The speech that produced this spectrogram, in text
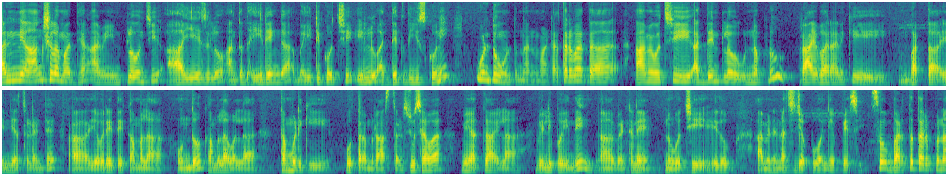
అన్ని ఆంక్షల మధ్య ఆమె ఇంట్లోంచి ఆ ఏజ్లో అంత ధైర్యంగా బయటికి వచ్చి ఇల్లు అద్దెకు తీసుకొని ఉంటూ ఉంటుందన్నమాట. తర్వాత ఆమె వచ్చి అద్దెంట్లో ఉన్నప్పుడు రాయబారానికి భర్త ఏం చేస్తాడంటే ఎవరైతే కమల ఉందో కమల వల్ల తమ్ముడికి ఉత్తరం రాస్తాడు. చూసావా? మీ అక్క ఇలా వెళ్ళిపోయింది వెంటనే నువ్వు వచ్చి ఏదో ఆమెను నచ్చజెప్పు అని చెప్పేసి. సో భర్త తరపున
